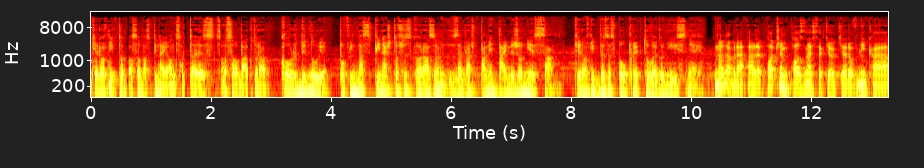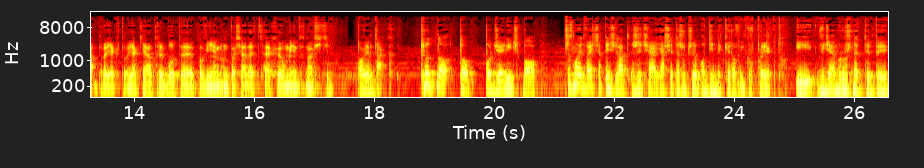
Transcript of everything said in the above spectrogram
Kierownik to osoba spinająca, to jest osoba, która koordynuje, powinna spinać to wszystko razem, zebrać. Pamiętajmy, że on nie jest sam kierownik bez zespołu projektowego nie istnieje. No dobra, ale po czym poznać takiego kierownika projektu? Jakie atrybuty powinien on posiadać, cechy, umiejętności? Powiem tak. Trudno to podzielić, bo przez moje 25 lat życia ja się też uczyłem od innych kierowników projektu. I widziałem różne typy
